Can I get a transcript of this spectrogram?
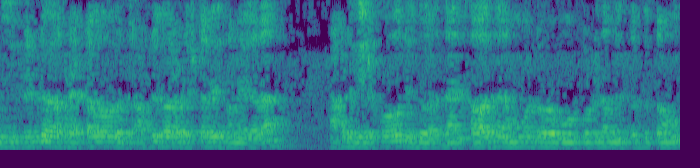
మీ ఫ్రెండ్ అక్కడ ఎక్కడో ఆఫ్రికాలో డిస్టరీస్ ఉన్నాయి కదా అక్కడికి వెళ్ళిపో నీకు దానికి కావాల్సిన అమౌంట్ మూడు కోట్లు మేము సర్దుతాము.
